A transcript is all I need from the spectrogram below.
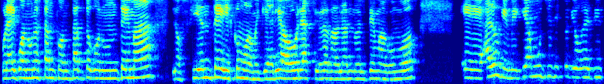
por ahí cuando uno está en contacto con un tema, lo siente y es como me quedaría horas y horas hablando del tema con vos. Eh, algo que me queda mucho es esto que vos decís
